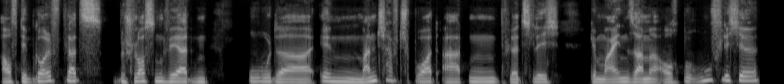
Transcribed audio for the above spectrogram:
auf dem Golfplatz beschlossen werden oder in Mannschaftssportarten plötzlich gemeinsame auch berufliche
